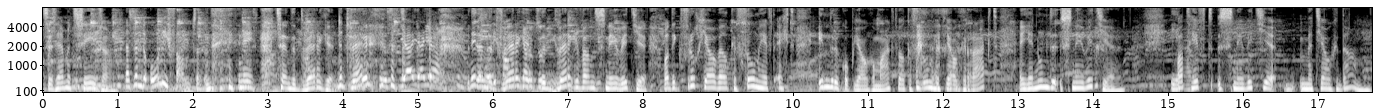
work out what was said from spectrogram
Ze zijn met zeven. Dat zijn de olifanten. Nee, Het zijn de dwergen. de dwergjes. Ja, ja, ja. Het zijn de dwergen, de dwergen van Sneeuwwitje. Want ik vroeg jou welke film heeft echt indruk op jou gemaakt? Welke film heeft jou geraakt? En jij noemde Sneeuwwitje. Wat heeft Sneeuwwitje met jou gedaan?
